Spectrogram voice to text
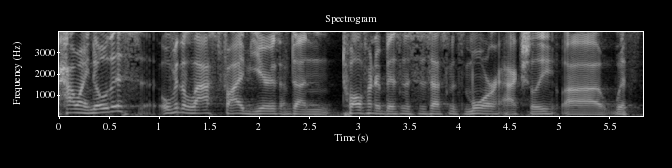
how I know this over the last five years, I've done 1,200 business assessments, more actually, uh, with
